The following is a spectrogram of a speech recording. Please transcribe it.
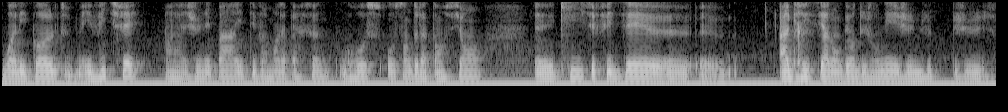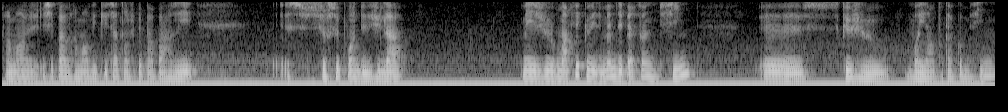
ou à l'école, mais vite fait. je n'ai pas été vraiment la personne grosse au centre de l'attention euh, qui se faisait euh, agresser à longueur de journée. Je ne veux, vraiment, j'ai pas vraiment vécu ça, donc je peux pas parler sur ce point de vue-là. Mais je remarquais que même des personnes fines que je voyais en tout cas comme film,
